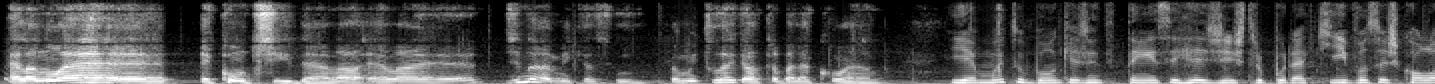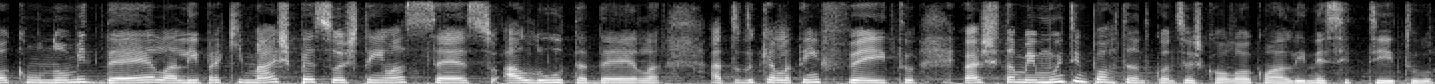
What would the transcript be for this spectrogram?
Ela não é, é contida, ela, ela é dinâmica, assim. Foi muito legal trabalhar com ela. E é muito bom que a gente tenha esse registro por aqui. Vocês colocam o nome dela ali para que mais pessoas tenham acesso à luta dela, a tudo que ela tem feito. Eu acho também muito importante quando vocês colocam ali nesse título,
